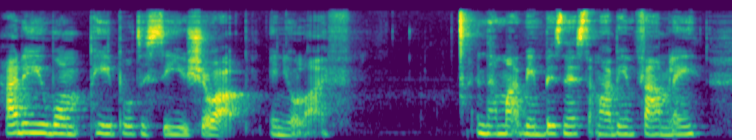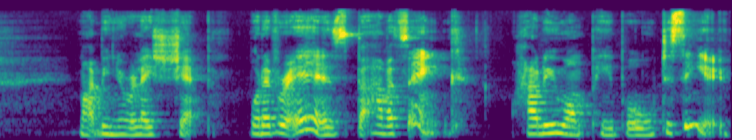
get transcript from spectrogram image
How do you want people to see you show up in your life? And that might be in business, that might be in family, might be in your relationship, whatever it is, but have a think. How do you want people to see you?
